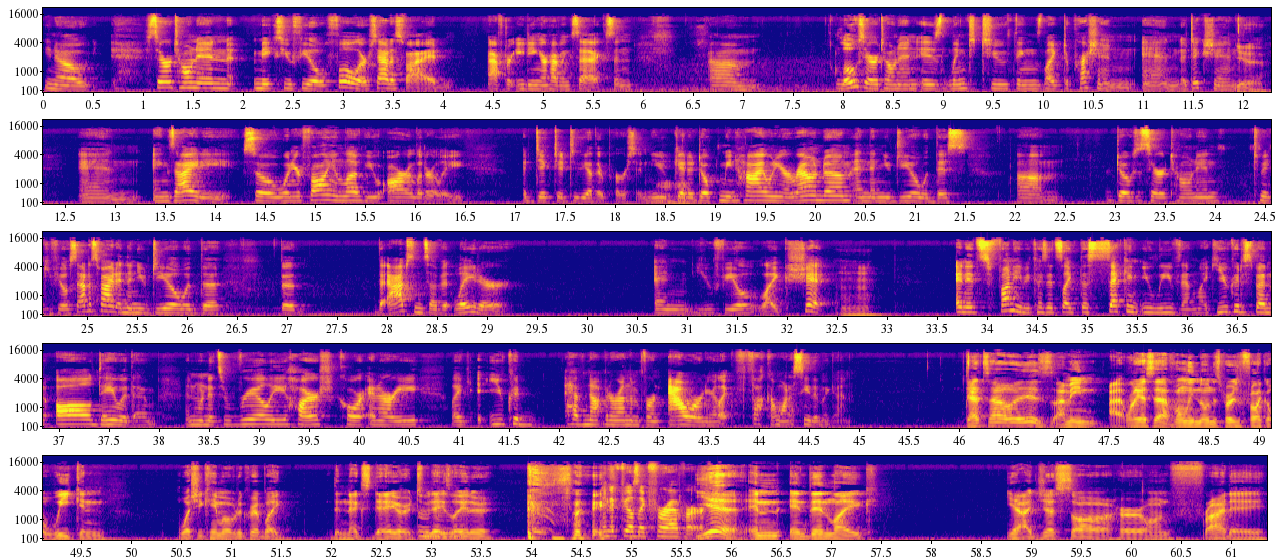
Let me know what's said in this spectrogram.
you know, serotonin makes you feel full or satisfied after eating or having sex, and um, low serotonin is linked to things like depression and addiction Yeah. and anxiety. So when you're falling in love, you are literally addicted to the other person. You get a dopamine high when you're around them, and then you deal with this um, dose of serotonin to make you feel satisfied, and then you deal with the the the absence of it later, and you feel like shit. hmm And it's funny because it's like the second you leave them, like you could spend all day with them, and when it's really harsh core NRE, like you could have not been around them for an hour, and you're like, "Fuck, I want to see them again." That's how it is. I mean, I, like I said, I've only known this person for like a week, and what she came over to the crib like the next day or 2 days later. Like- Mm-hmm. And it feels like forever. yeah, and and then like, yeah, I just saw her on Friday,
